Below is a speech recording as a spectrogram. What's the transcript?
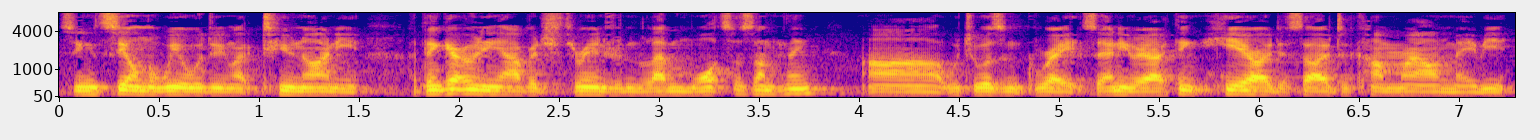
So you can see on the wheel we're doing like 290. I think I only averaged 311 watts or something, uh, which wasn't great. So anyway, I think here I decided to come around maybe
